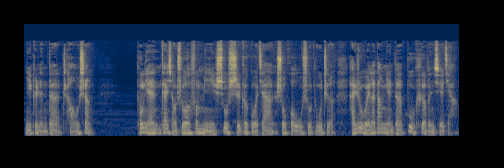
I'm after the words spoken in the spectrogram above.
一个人的朝圣》。同年，该小说风靡数十个国家，收获无数读者，还入围了当年的布克文学奖。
